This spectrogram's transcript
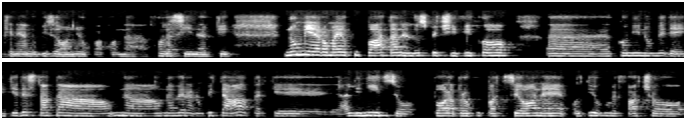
che ne hanno bisogno qua con, con, la Synergy. Non mi ero mai occupata nello specifico eh, con i non vedenti ed è stata una, una vera novità perché all'inizio la preoccupazione, oddio come faccio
